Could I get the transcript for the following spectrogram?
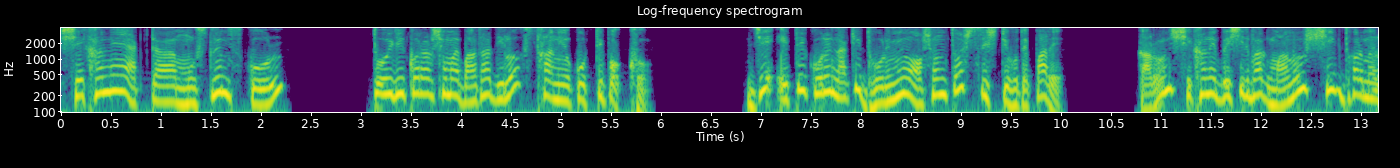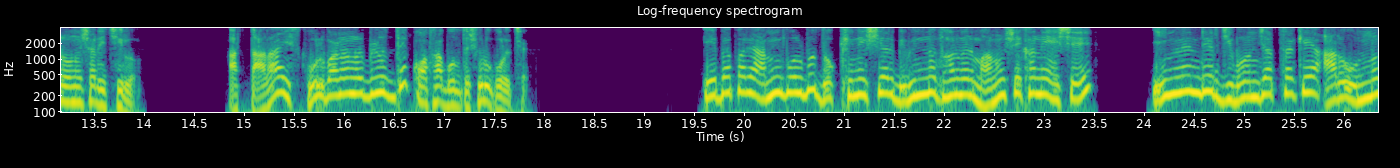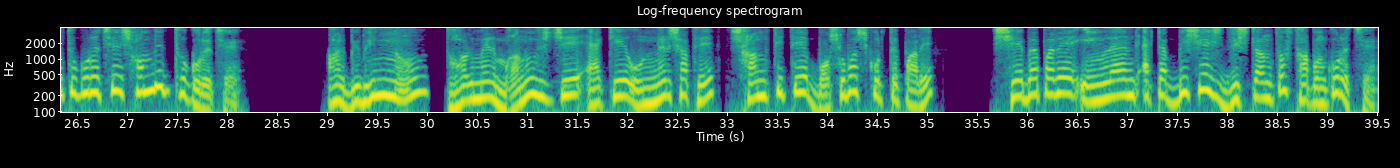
সেখানে একটা মুসলিম স্কুল তৈরি করার সময় বাধা দিল স্থানীয় কর্তৃপক্ষ, যে এতে করে নাকি ধর্মীয় অসন্তোষ সৃষ্টি হতে পারে, কারণ সেখানে বেশিরভাগ মানুষ শিখ ধর্মের অনুসারী ছিল, আর তারা স্কুল বানানোর বিরুদ্ধে কথা বলতে শুরু করেছে। এ ব্যাপারে আমি বলব দক্ষিণ এশিয়ার বিভিন্ন ধর্মের মানুষ এখানে এসে ইংল্যান্ডের জীবনযাত্রাকে আরও উন্নত করেছে, সমৃদ্ধ করেছে। আর বিভিন্ন ধর্মের মানুষ যে একে অন্যের সাথে শান্তিতে বসবাস করতে পারে, সে ব্যাপারে ইংল্যান্ড একটা বিশেষ দৃষ্টান্ত স্থাপন করেছে।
